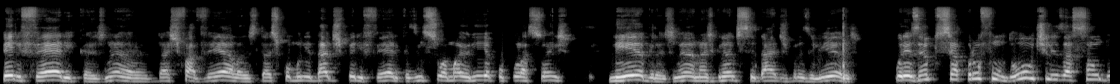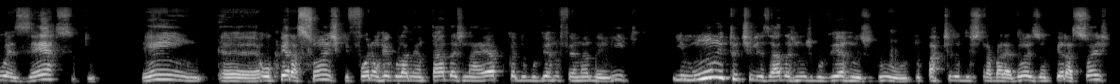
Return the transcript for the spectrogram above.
periféricas, né, das favelas, das comunidades periféricas, em sua maioria populações negras, né, nas grandes cidades brasileiras. Por exemplo, se aprofundou a utilização do exército em eh, operações que foram regulamentadas na época do governo Fernando Henrique, e muito utilizadas nos governos do, do Partido dos Trabalhadores, operações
